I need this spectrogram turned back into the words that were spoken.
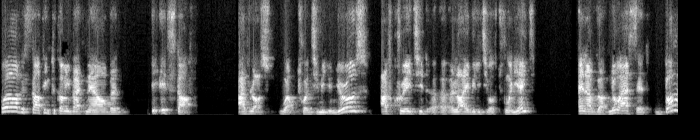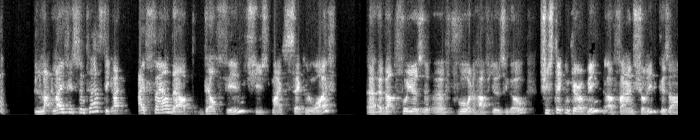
Well, they're starting to coming back now, but it's tough. I've lost, well, 20 million euros. I've created a, a liability of 28 and I've got no asset, but li- life is fantastic. I, I found out Delphine, she's my second wife, uh, about four years, uh, four and a half years ago. She's taking care of me uh, financially because I,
